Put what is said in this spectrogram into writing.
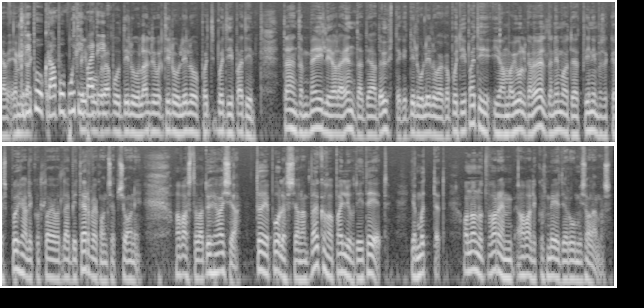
ja, ja. kribu-krabu, pudi-padi. kribu-krabu, tilu, lalju, tilu-lilu, pudi-padi. tähendab, meil ei ole enda teada ühtegi tilu-lilu ega pudi-padi ja ma julgen öelda niimoodi, et inimesed, kes põhjalikult loevad läbi terve kontseptsiooni, avastavad ühe asja. tõepoolest, seal on väga paljud ideed ja mõtted on olnud varem avalikus meediaruumis olemas.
